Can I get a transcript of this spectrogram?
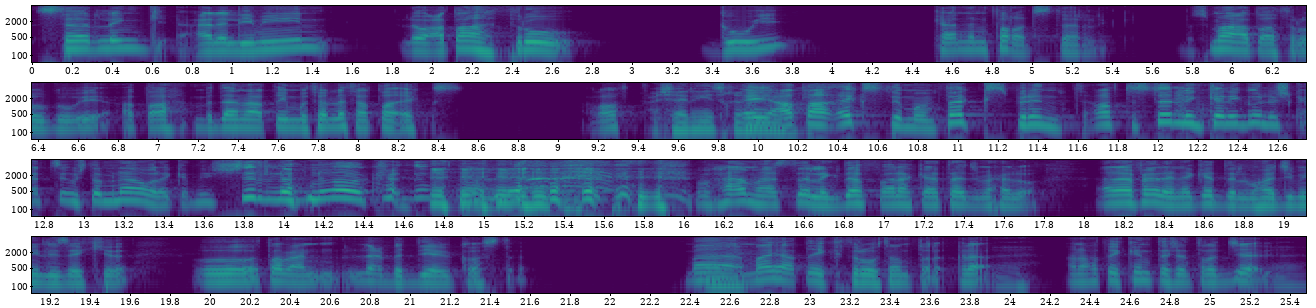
ستيرلينج على اليمين لو أعطاه through قوي كان انفرد ستيرلينج. بس ما أعطاه through قوي اعطاه بدل ما يعطيه مثلث أعطاه X عرفت؟ عشان يدخل اي اعطاه X ثم فك sprint عرفت؟ ستيرلينج كان يقول إيش قاعد تسوي؟ إيش مناولك كان يشر له هناك. فهمها ستيرلينج دفه لها كانت هجمه حلوة. أنا فعلا أقدر المهاجمين اللي زي كذا. وطبعا لعبة دييغو كوستا. ما إيه. ما يعطيك through تنطلق. لا إيه. أنا أعطيك أنت عشان ترجع لي.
